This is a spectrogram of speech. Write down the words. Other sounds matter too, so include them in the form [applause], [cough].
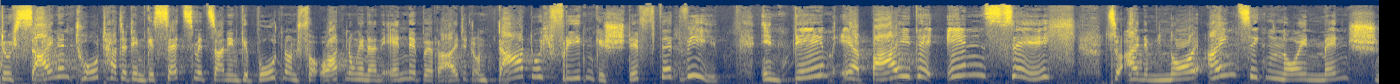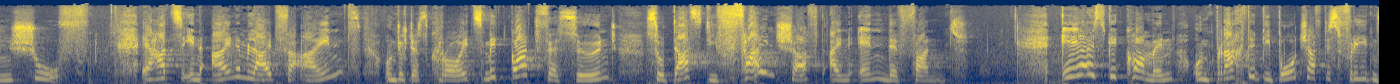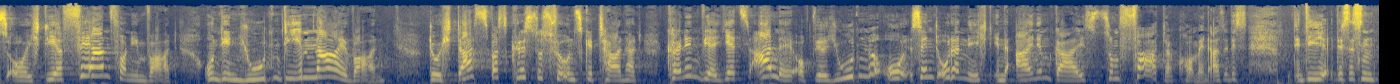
durch seinen Tod hat er dem Gesetz mit seinen Geboten und Verordnungen ein Ende bereitet und dadurch Frieden gestiftet. Wie? Indem er beide in sich zu einem neu, einzigen neuen Menschen schuf. Er hat sie in einem Leib vereint und durch das Kreuz mit Gott versöhnt, sodass die Feindschaft ein Ende fand. Er ist gekommen und brachte die Botschaft des Friedens euch, die ihr fern von ihm wart, und den Juden, die ihm nahe waren. Durch das, was Christus für uns getan hat, können wir jetzt alle, ob wir Juden sind oder nicht, in einem Geist zum Vater kommen. Also das, die, das ist ein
